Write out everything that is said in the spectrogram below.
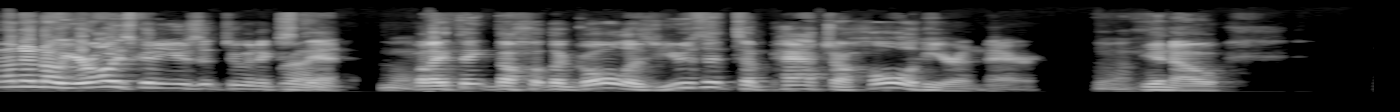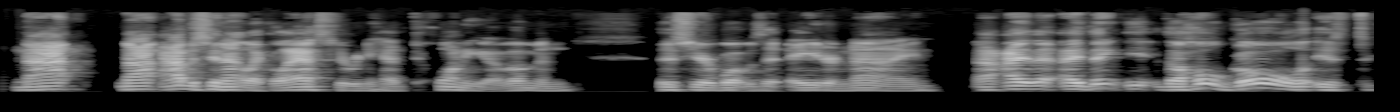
No, no, no. You're always going to use it to an extent, right, right. but I think the the goal is use it to patch a hole here and there. Yeah. You know, not not obviously not like last year when you had 20 of them and this year what was it eight or nine i i think the whole goal is to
